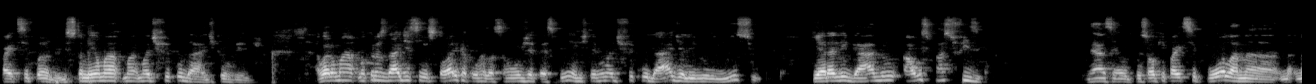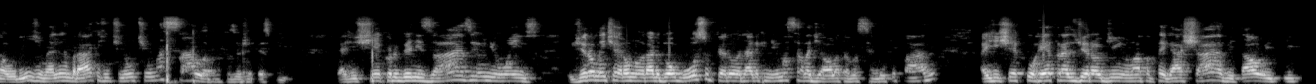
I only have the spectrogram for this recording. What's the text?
participando. Isso também é uma, uma, uma dificuldade que eu vejo. Agora, uma, uma, curiosidade assim, histórica com relação ao GPSP, a gente teve uma dificuldade ali no início, que era ligado ao espaço físico. Né, assim, o pessoal que participou lá na, na, na, origem vai lembrar que a gente não tinha uma sala para fazer o GPSP. A gente tinha que organizar as reuniões, geralmente era no horário do almoço, porque era o horário que nenhuma sala de aula estava sendo ocupada, a gente ia correr atrás do Geraldinho lá para pegar a chave e tal, e, e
